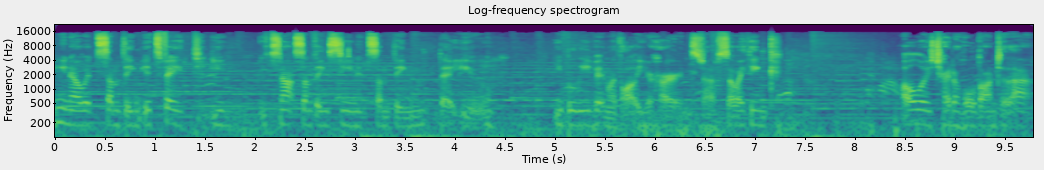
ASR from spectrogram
you know, it's something. It's faith. You, it's not something seen. It's something that you you believe in with all your heart and stuff. So I think I'll always try to hold on to that.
